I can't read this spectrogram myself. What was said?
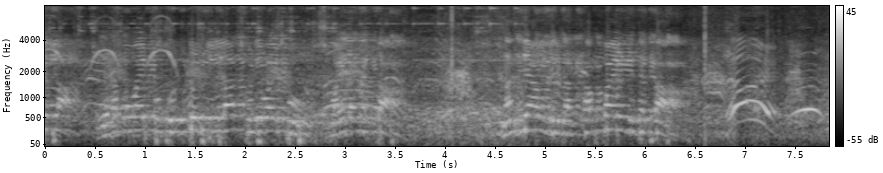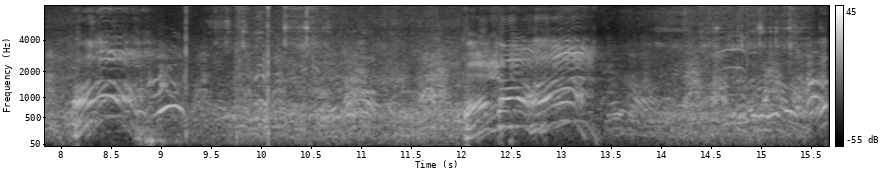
జిల్లా ఎడమవైపు గుంటూరు జిల్లా కుడివైపు మైలగత్త నంద్యాల జిల్లా కంబైండ్ జత ఆ! కేక! ఆ! ఆ!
